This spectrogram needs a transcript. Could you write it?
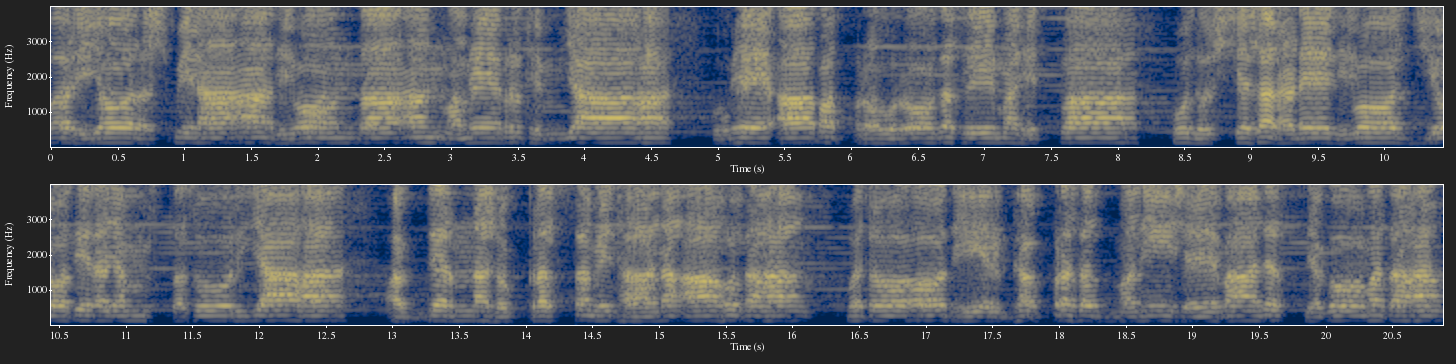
परियो रश्मिना दिवोऽन्तान्ममे पृथिव्याः। उभे आपप्रौरोदसी महित्वा उदुष्य शरणे दिवो ज्योतिरयंस्तसूर्याः। अग्निर्न शुक्रः समिधान आहुतः। वचो दीर्घप्रसद्मनीशे वाजस्य गोमतः।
